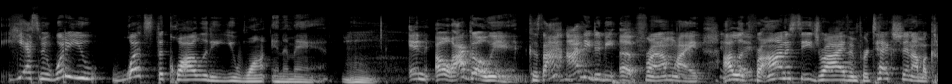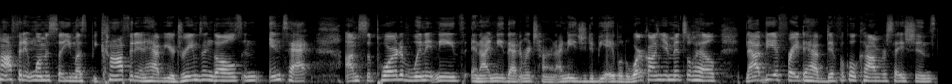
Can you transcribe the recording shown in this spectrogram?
he asked me, what do you, what's the quality you want in a man? And oh, I go in because I, I need to be upfront. I'm like, I look for honesty, drive, and protection. I'm a confident woman, so you must be confident and have your dreams and goals in, intact. I'm supportive when it needs, and I need that in return. I need you to be able to work on your mental health, not be afraid to have difficult conversations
